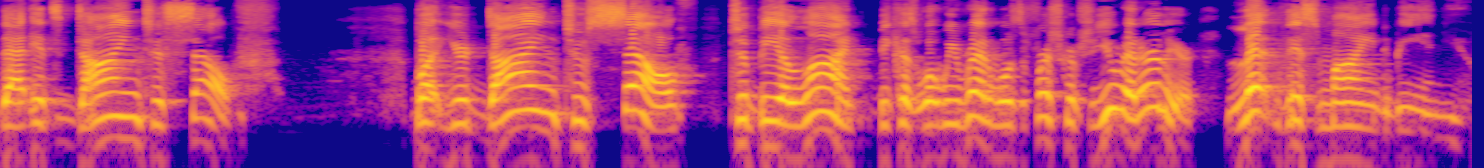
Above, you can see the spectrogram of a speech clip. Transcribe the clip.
that it's dying to self. But you're dying to self to be aligned because what we read what was the first scripture you read earlier. Let this mind be in you,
